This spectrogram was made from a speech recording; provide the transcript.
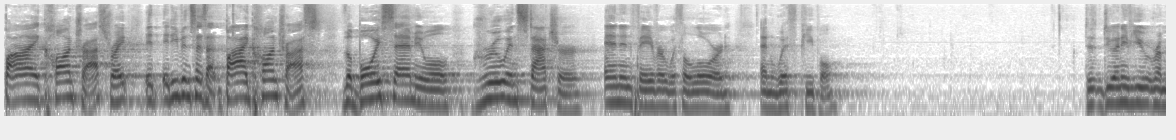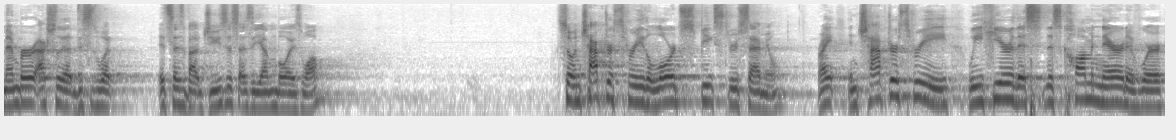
By contrast, right? It, it even says that. By contrast, the boy Samuel grew in stature and in favor with the Lord and with people. Do, do any of you remember actually that this is what it says about Jesus as a young boy as well? So in chapter 3, the Lord speaks through Samuel, right? In chapter 3, we hear this, this common narrative where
